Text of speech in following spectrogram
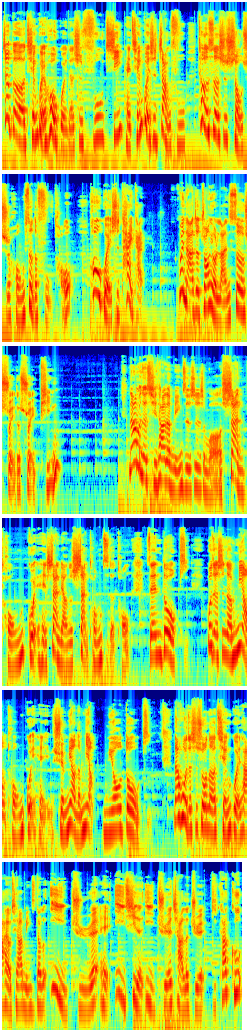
这个前鬼后鬼呢是夫妻，嘿，前鬼是丈夫，特色是手持红色的斧头；后鬼是太太。会拿着装有蓝色水的水瓶。那么的其他的名字是什么？善童鬼，嘿，善良的善，童子的童，Zendoki，或者是呢妙童鬼，嘿，玄妙的妙，Myodoki。那或者是说呢，前鬼它还有其他名字叫做义觉，嘿，义气的义，觉察的觉，Gikaku，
